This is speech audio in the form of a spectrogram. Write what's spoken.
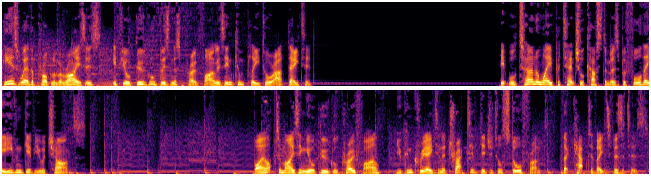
Here's where the problem arises, if your Google business profile is incomplete or outdated. It will turn away potential customers before they even give you a chance. By optimizing your Google profile, you can create an attractive digital storefront that captivates visitors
